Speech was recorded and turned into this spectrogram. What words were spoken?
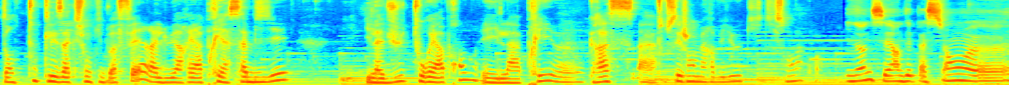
dans toutes les actions qu'il doit faire. Elle lui a réappris à s'habiller. Il a dû tout réapprendre et il l'a appris euh, grâce à tous ces gens merveilleux qui, sont là. Inon, c'est un des patients euh,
